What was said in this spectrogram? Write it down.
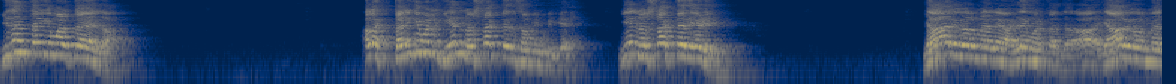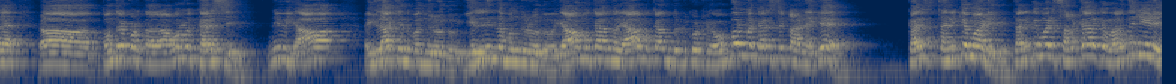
ಇದನ್ನು ತನಿಖೆ ಮಾಡ್ತಾ ಇಲ್ಲ. ಅಲ್ಲ, ತನಿಖೆ ಮಾಡಲಿಕ್ಕೆ ಏನು ನಷ್ಟ ಆಗ್ತಾ ಇದೆ ಸ್ವಾಮಿ ನಿಮಗೆ ಏನು ನಷ್ಟ ಆಗ್ತಾ ಇದೆ ಹೇಳಿ. ಯಾರು ಇವರ ಮೇಲೆ ಹಳ್ಳೆ ಮಾಡ್ತಾ ಇದ್ದಾರಾ? ಯಾರು ಇವರ ಮೇಲೆ ತೊಂದರೆ ಕೊಡ್ತಾ ಇದ್ದಾರಾ? ಅವರನ್ನು ಕರೆಸಿ. ನೀವು ಯಾವ ಇಲಾಖೆಯಿಂದ ಬಂದಿರೋದು? ಎಲ್ಲಿಂದ ಬಂದಿರೋದು? ಯಾವ ಮುಖಾಂತರ, ಯಾರ ಮುಖಾಂತರ ದುಡ್ಡು ಕೊಟ್ಟರೆ ಒಬ್ಬರನ್ನ ಕರೆಸಿ ಠಾಣೆಗೆ. ಕರೆಸಿ ತನಿಖೆ ಮಾಡಿ ತನಿಖೆ ಮಾಡಿ ಸರ್ಕಾರಕ್ಕೆ ವರದಿ ನೀಡಿ.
